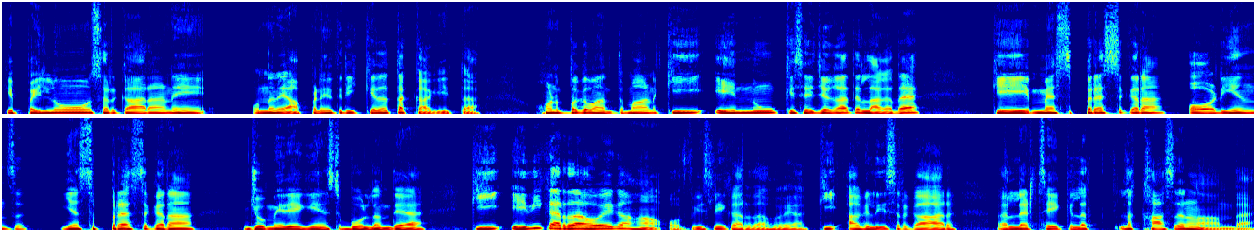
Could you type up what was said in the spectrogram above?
ਕਿ ਪਹਿਲੋਂ ਸਰਕਾਰਾਂ ਨੇ ਉਹਨਾਂ ਨੇ ਆਪਣੇ ਤਰੀਕੇ ਦਾ ਧੱਕਾ ਕੀਤਾ। ਹੁਣ ਭਗਵੰਤ ਮਾਨ ਕੀ ਇਹਨੂੰ ਕਿਸੇ ਜਗ੍ਹਾ ਤੇ ਲੱਗਦਾ ਹੈ ਕਿ ਮੈਂ ਸਪਰੈਸ ਕਰਾਂ ਆਡੀਅנס ਜਾਂ ਸਪਰੈਸ ਕਰਾਂ ਜੋ ਮੇਰੇ ਅਗੇਂਸਟ ਬੋਲਣ ਦਿਆ ਕੀ ਇਹ ਵੀ ਕਰਦਾ ਹੋਏਗਾ ਹਾਂ ਆਬਵੀਅਸਲੀ ਕਰਦਾ ਹੋਏਗਾ ਕਿ ਅਗਲੀ ਸਰਕਾਰ ਲੈਟਸ ਸੇ ਇੱਕ ਲੱਖਾ ਸਰਣਾ ਆਂਦਾ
